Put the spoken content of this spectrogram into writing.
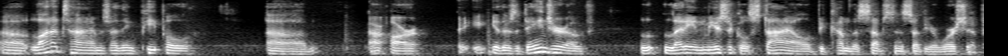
uh, a lot of times. I think people um, are, are you know, there's a danger of letting musical style become the substance of your worship,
